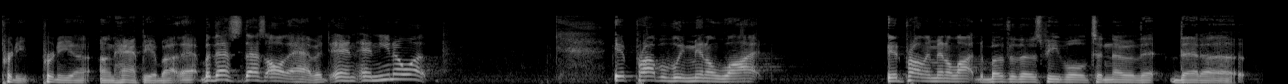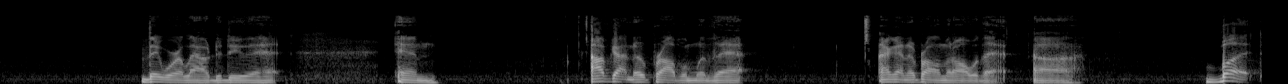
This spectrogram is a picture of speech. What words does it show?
pretty pretty uh, unhappy about that. But that's that's all have it, and and you know what? It probably meant a lot it probably meant a lot to both of those people to know that that uh, they were allowed to do that, and I've got no problem with that. I got no problem at all with that. Uh, but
